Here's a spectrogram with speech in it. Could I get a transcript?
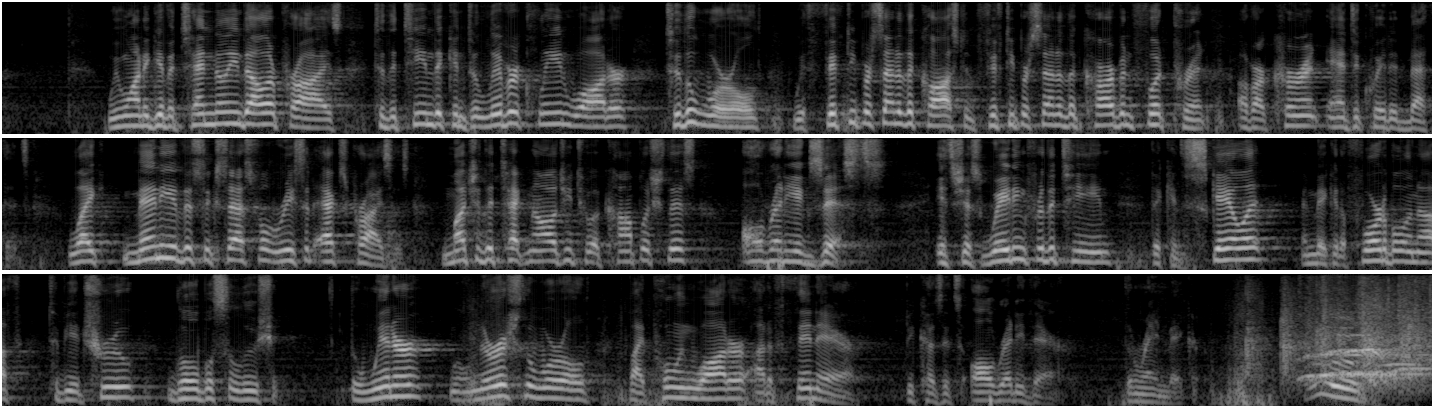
We want to give a $10 million prize to the team that can deliver clean water to the world with 50% of the cost and 50% of the carbon footprint of our current antiquated methods. Like many of the successful recent X Prizes, much of the technology to accomplish this already exists. It's just waiting for the team that can scale it and make it affordable enough to be a true global solution. The winner will nourish the world by pulling water out of thin air because it's already there, the Rainmaker. Ooh.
